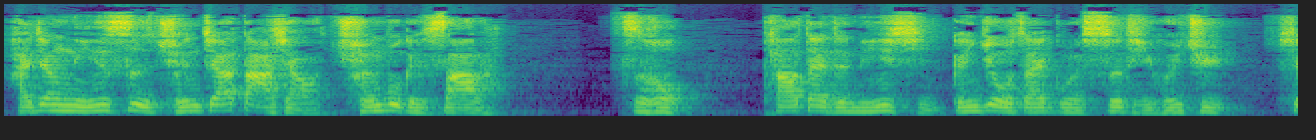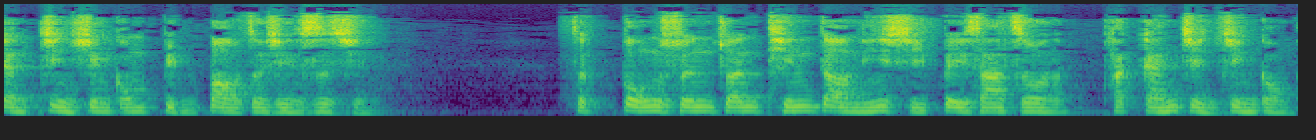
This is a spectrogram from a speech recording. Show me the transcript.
还将宁氏全家大小全部给杀了。之后，他带着宁喜跟幼崽谷的尸体回去，向晋献公禀报这件事情。这公孙专听到宁喜被杀之后呢，他赶紧进宫，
